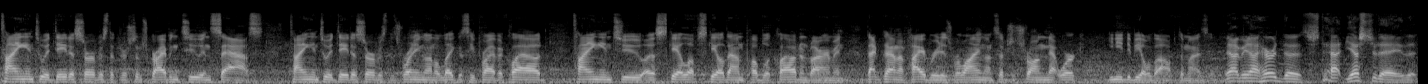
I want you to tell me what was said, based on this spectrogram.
tying into a data service that they're subscribing to in SaaS, tying into a data service that's running on a legacy private cloud, tying into a scale up, scale down public cloud environment. That kind of hybrid is relying on such a strong network, you need to be able to optimize it. Yeah, I mean, I heard the stat yesterday that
